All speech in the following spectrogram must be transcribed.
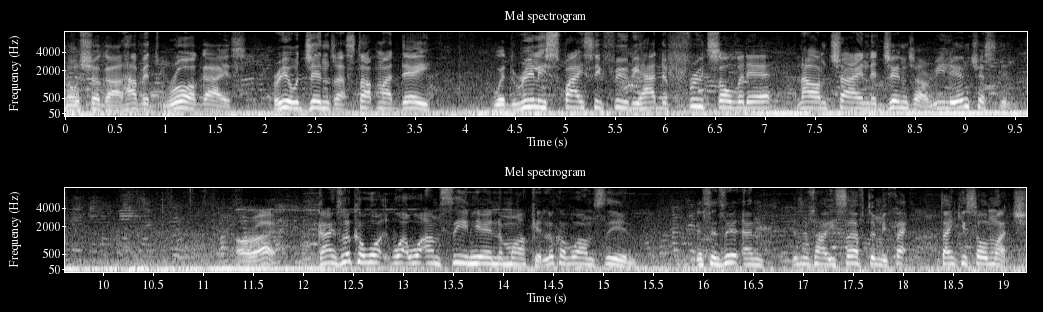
No sugar. I'll have it raw, guys. Real ginger. Start my day with really spicy food. We had the fruits over there. Now I'm trying the ginger. Really interesting. All right. Guys, look at what, what, what I'm seeing here in the market. Look at what I'm seeing. This is it, and this is how he served to me. Thank, thank you so much.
